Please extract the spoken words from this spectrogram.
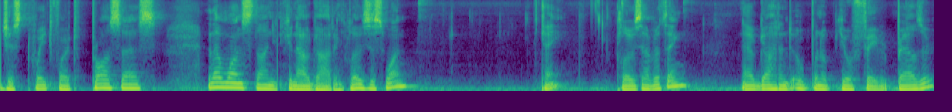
just wait for it to process. And then once done, you can now go ahead and close this one close everything. Now go ahead and open up your favorite browser.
